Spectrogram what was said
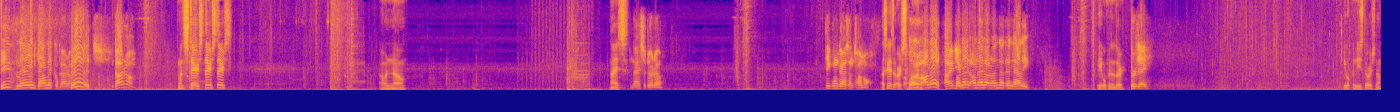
He's laying down like a Got bitch. Got him. One stairs, stairs, stairs. Oh no. Nice. Nice, Dodo. Think one guy's on tunnel. Those guys are No, no, spawn. on that, Behind you. on that, on that, on that, and alley. He opened the door. For Jay. He opened these doors, no?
